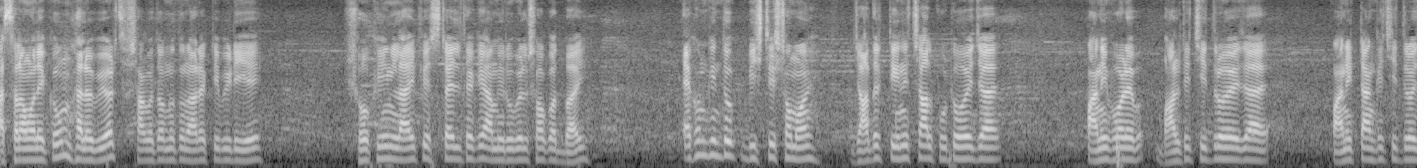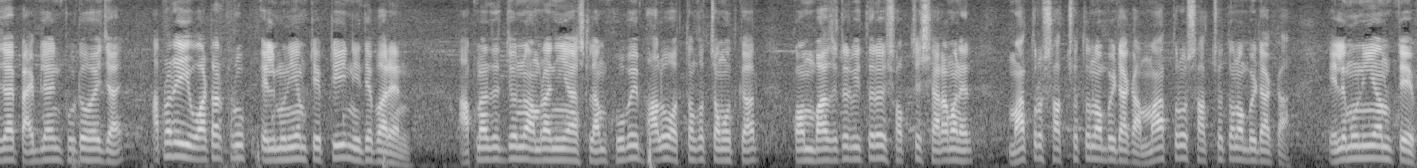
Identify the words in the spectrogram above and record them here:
আসসালামু আলাইকুম, হ্যালো বিয়ার্স স্বাগতম নতুন আরেকটি ভিডিও শৌখিন লাইফ স্টাইল থেকে আমি রুবেল শকত ভাই। এখন কিন্তু বৃষ্টির সময় যাদের টিনের চাল ফুটো হয়ে যায়, পানি পড়ে, বালতি ছিদ্র হয়ে যায়, পানির ট্যাঙ্কি ছিদ্র হয়ে যায় পাইপলাইন ফুটো হয়ে যায়, আপনারা এই ওয়াটারপ্রুফ অ্যালুমিনিয়াম টেপটি নিতে পারেন। আপনাদের জন্য আমরা নিয়ে আসলাম খুবই ভালো, অত্যন্ত চমৎকার, কম বাজেটের ভিতরে সবচেয়ে সেরা মানের মাত্র সাতশত টাকা, মাত্র সাতশত টাকা aluminium tape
